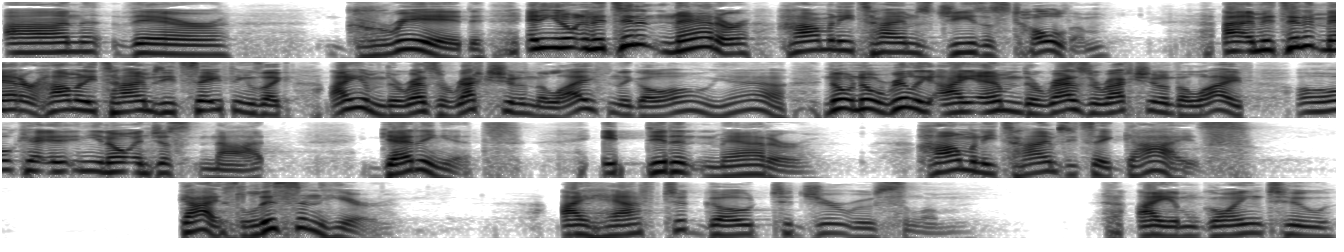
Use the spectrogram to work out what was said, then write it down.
on their grid. And you know, and it didn't matter how many times Jesus told them. I mean, it didn't matter how many times he'd say things like, I am the resurrection and the life. And they go, oh, yeah. No, no, really, I am the resurrection of the life. Oh, okay. And, you know, and just not getting it. It didn't matter how many times he'd say, guys, guys, listen here. I have to go to Jerusalem. I am going to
